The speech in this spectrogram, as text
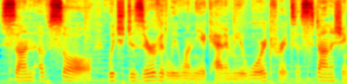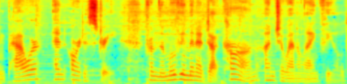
Son of Saul, which deservedly won the Academy Award for its astonishing power and artistry. From themovieminute.com, I'm Joanna Langfield.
